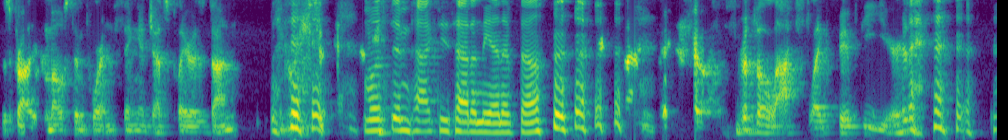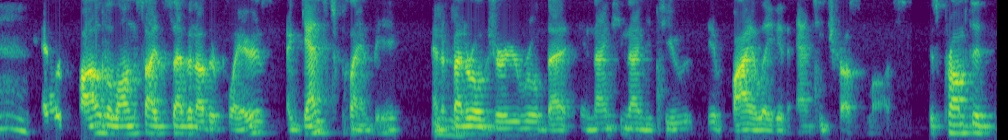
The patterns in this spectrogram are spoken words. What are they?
this is probably the most important thing a Jets player has done in Most impact he's had on the NFL. for the last like 50 years. and was filed alongside seven other players against Plan B. And a Mhm. federal jury ruled that in 1992 it violated antitrust laws. This prompted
